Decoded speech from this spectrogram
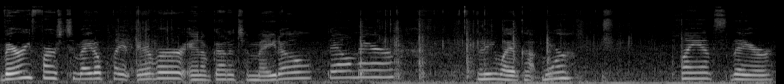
very first tomato plant ever, and I've got a tomato down there. But anyway, I've got more plants there.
